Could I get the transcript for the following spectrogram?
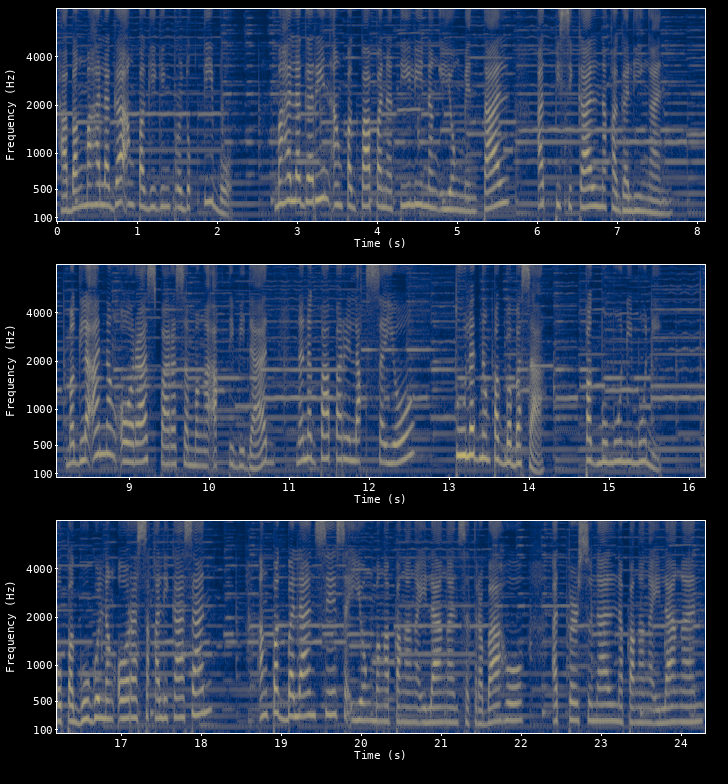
Habang mahalaga ang pagiging produktibo, mahalaga rin ang pagpapanatili ng iyong mental at pisikal na kagalingan. Maglaan ng oras para sa mga aktibidad na nagpaparelax sa iyo tulad ng pagbabasa, pagmumuni-muni, o paggugol ng oras sa kalikasan, ang pagbalanse sa iyong mga pangangailangan sa trabaho at personal na pangangailangan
